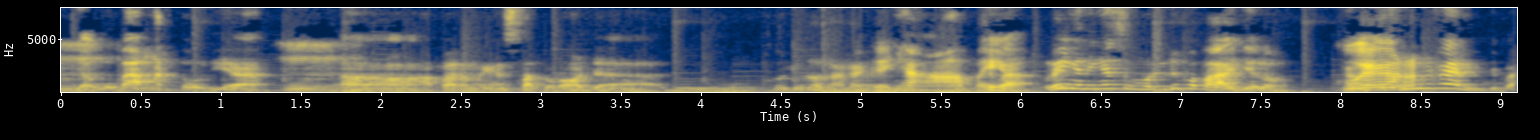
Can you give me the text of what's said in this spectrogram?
Hmm. jago banget tuh dia Hmm. Eh, apa namanya sepatu roda dulu Gue dulu olahraganya apa coba ya? lo ingat-ingat seumur hidup apa aja lo Gue Nah, dulu, Fen. coba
